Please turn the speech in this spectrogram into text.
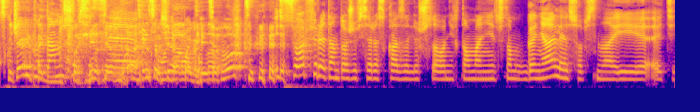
скучали по Ну, там еще детям, Да, детям и по дорогам, да. детям. Вот. И серферы там тоже все рассказывали, что у них там они там гоняли, собственно, и эти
